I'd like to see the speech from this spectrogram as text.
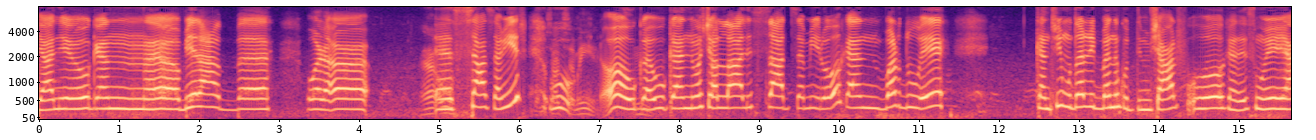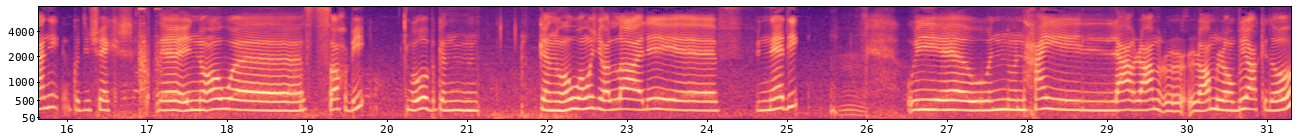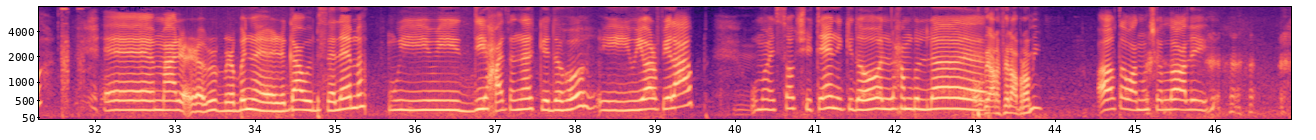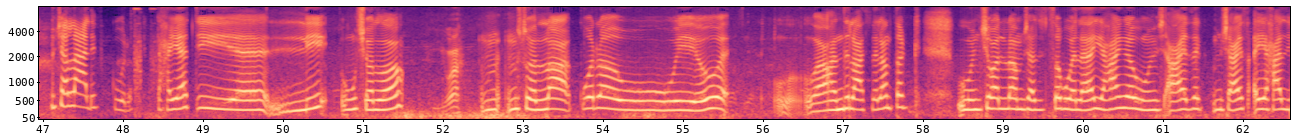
يعني هو كان بيلعب ورا آه، سعد سمير. و- سمير. آه وك- وكان ما شاء الله عليه سعد سمير. وهو كان برضو إيه كان في مدرب أنا كنت مش عارفه هو كان اسمه إيه يعني؟ كنت مش فاكر. آه، إنه هو صاحبي. هو كان كان هو ما شاء الله عليه آه، في النادي. و- وإنه نحيي الع- عمرو عمرو ربيع كده أهو. آه، مع ربنا يرجعه بسلامة. وي- ويديه حسنات كده أهو. وي- ويعرف يلعب. وما يتصابش تاني كده أهو. الحمد هو لله بيعرف يلعب رامي؟ آه طبعا ما شاء الله عليه. ما شاء الله عليه في الكورة. تحياتي آه، ليه وما شاء الله. أيوه. ما شاء الله على الكورة. وهو لله على سلامتك وإن شاء الله مش هتتصاب ولا أي حاجة ومش عايزك مش عايز أي حد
